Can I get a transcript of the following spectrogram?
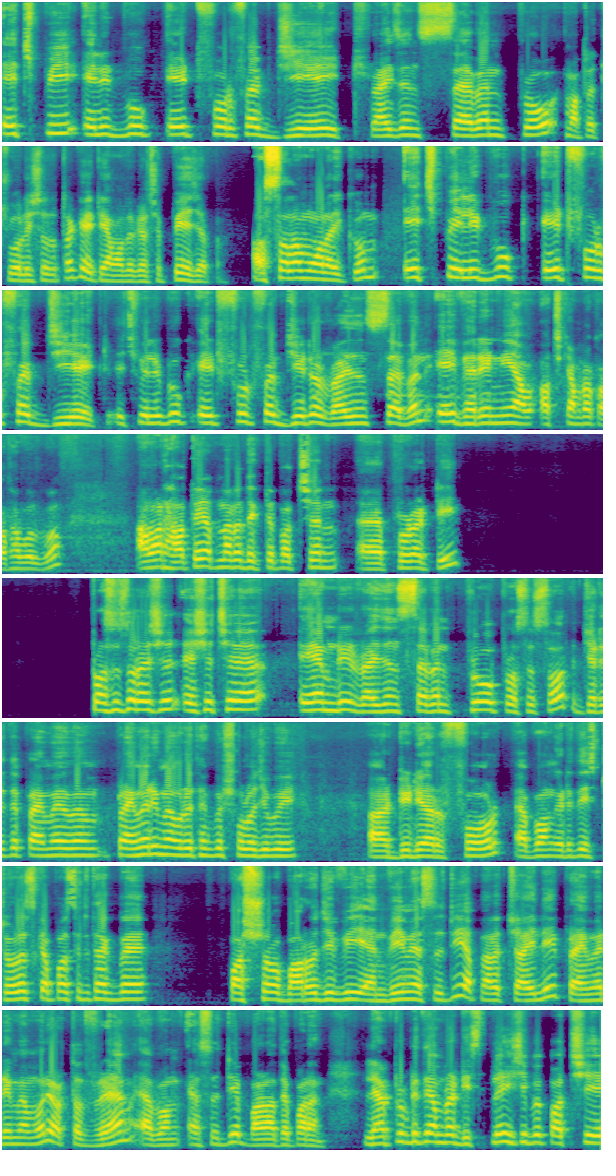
HP EliteBook eight four five G eight Ryzen seven pro মাত্র চুয়াল্লিশ হাজার টাকা, এটি আমাদের কাছে পেয়ে যাবেন। আসসালামু আলাইকুম HP EliteBook eight four five G eight HP EliteBook eight four five G eight Ryzen seven এই ভ্যারিয়েন্ট নিয়ে আজকে আমরা কথা বলব। আমার হাতে আপনারা দেখতে পাচ্ছেন প্রোডাক্টটি প্রসেসর এসে এসেছে AMD Ryzen seven pro processor যেটিতে প্রাইমারি প্রাইমারি মেমোরি থাকবে ষোলো জিবি ডিডিআর ফোর এবং এটিতে স্টোরেজ ক্যাপাসিটি থাকবে পাঁচশো বারো জিবি এনভিএম এসএসডি আপনারা চাইলে প্রাইমারি মেমোরি অর্থাৎ র্যাম এবং এসএসডি বাড়াতে পারেন। ল্যাপটপটিতে আমরা ডিসপ্লে হিসেবে পাচ্ছি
